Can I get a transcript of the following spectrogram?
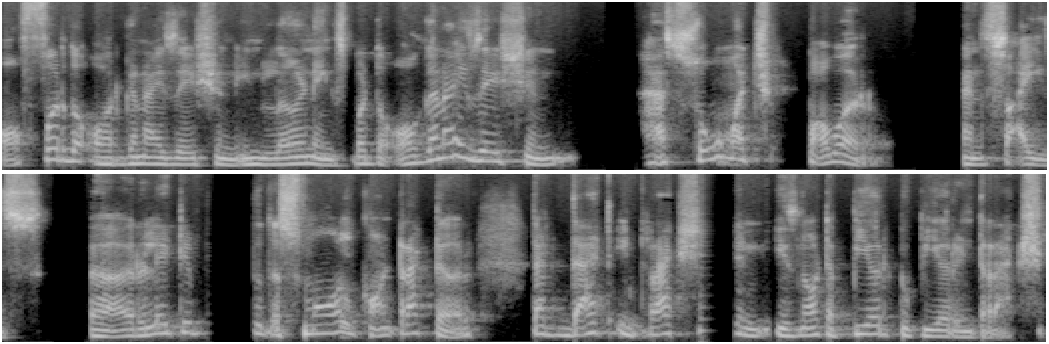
offer the organization in learnings, but the organization has so much power and size uh, relative to the small contractor that that interaction is not a peer-to-peer interaction.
